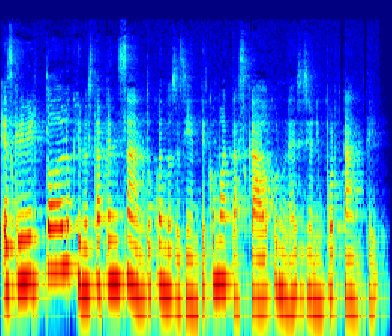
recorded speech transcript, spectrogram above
Escribir todo lo que uno está pensando cuando se siente como atascado con una decisión importante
